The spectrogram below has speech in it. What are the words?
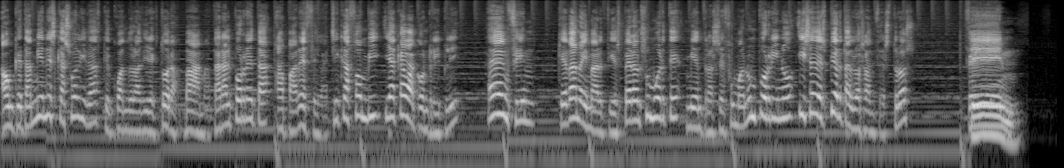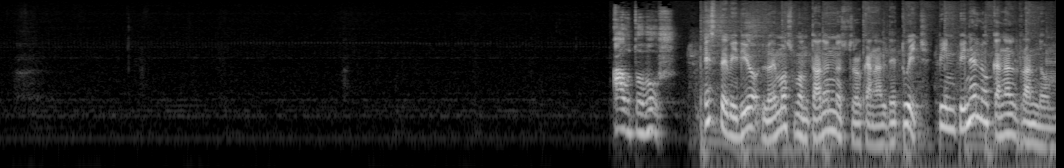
Aunque también es casualidad que cuando la directora va a matar al porreta, aparece la chica zombie y acaba con Ripley. En fin, que Dana y Marty esperan su muerte mientras se fuman un porrino y se despiertan los ancestros. Fin. autobús. Este vídeo lo hemos montado en nuestro canal de Twitch, Pimpinelo Canal Random,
